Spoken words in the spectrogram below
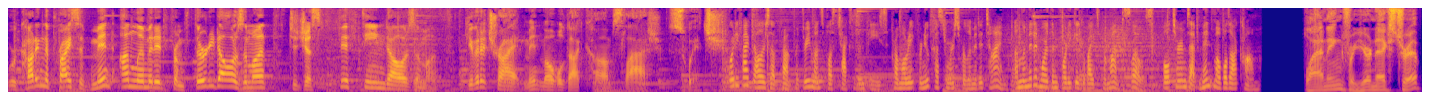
we're cutting the price of Mint Unlimited from $30 a month to just $15 a month. Give it a try at mintmobile.com slash switch. $45 up front for three months plus taxes and fees. Promo for new customers for limited time. Unlimited more than 40 gigabytes per month. Slows. Full terms at mintmobile.com. Planning for your next trip?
